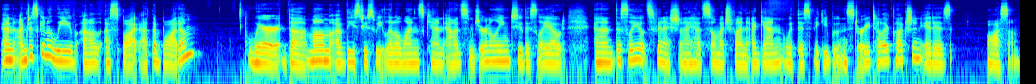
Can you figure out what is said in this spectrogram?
And I'm just going to leave a, a spot at the bottom where the mom of these two sweet little ones can add some journaling to this layout. And this layout's finished, and I had so much fun again with this Vicki Boutin Storyteller collection. It is awesome.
